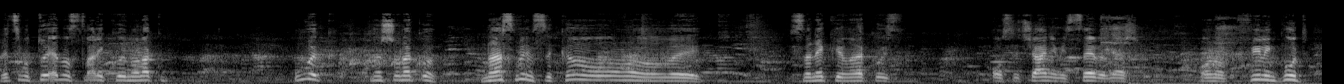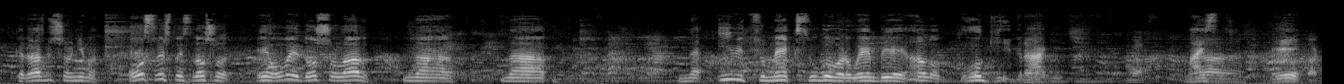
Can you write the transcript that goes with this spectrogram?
recimo, to je jedna od stvari koja me onako uvek, znaš, onako, nasmijem se kao, ono, ovaj, sa nekim, onako, osjećanjem iz sebe, znaš, ono, feeling good, kad razmišljam o njima. Ovo sve što je došlo, e, ovo je došao lav na, na, na ivicu max ugovora u NBA, alo, Gogi Dragić, Da, majstor, ej, tako.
